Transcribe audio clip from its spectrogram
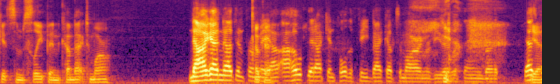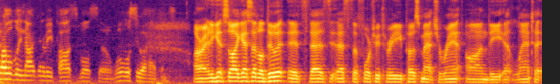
get some sleep and come back tomorrow? No, I got nothing from Okay. me. I, I hope that I can pull the feedback up tomorrow and review Yeah. everything, but that's Yeah. probably not going to be possible. So we'll, we'll see what happens. All right, again, so I guess that'll do it. It's that's that's the four two three post match rant on the Atlanta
